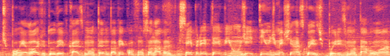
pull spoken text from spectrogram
tipo relógio, tudo, ele ficava desmontando pra ver como funcionava, né? Sempre teve um jeitinho de mexer nas coisas, tipo, eles montavam uma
